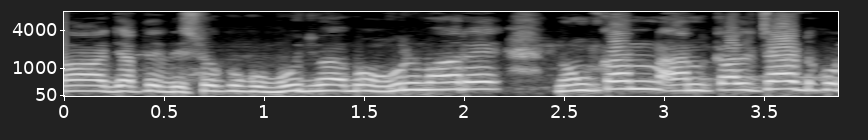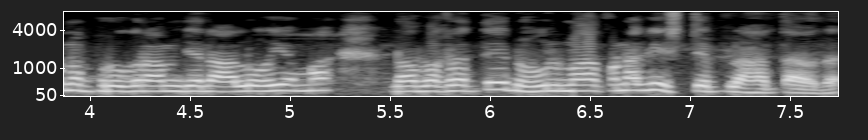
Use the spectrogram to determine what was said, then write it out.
ᱱᱚᱣᱟ ᱡᱟᱛᱮ ᱫᱤᱥᱣᱟᱹ ᱠᱚᱠᱚ ᱵᱩᱡᱽ ᱢᱟ ᱮᱵᱚᱝ ᱦᱩᱞ ᱢᱟᱦᱟ ᱨᱮ ᱱᱚᱝᱠᱟᱱ ᱟᱱᱠᱟᱞᱪᱟᱨᱰ ᱠᱳᱱᱳ ᱯᱨᱳᱜᱨᱟᱢ ᱡᱮᱱᱚ ᱟᱞᱚ ᱦᱩᱭᱩᱜ ᱢᱟ ᱱᱚᱣᱟ ᱵᱟᱠᱷᱨᱟᱛᱮ ᱦᱩᱞ ᱢᱟᱦᱟ ᱠᱷᱚᱱᱟᱜ ᱜᱮ ᱥᱴᱮᱯ ᱞᱮ ᱦᱟᱛᱟᱣ ᱮᱫᱟ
